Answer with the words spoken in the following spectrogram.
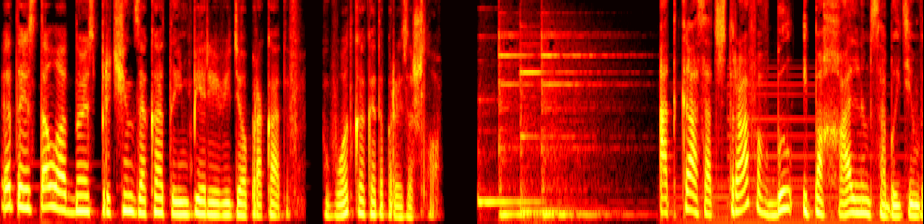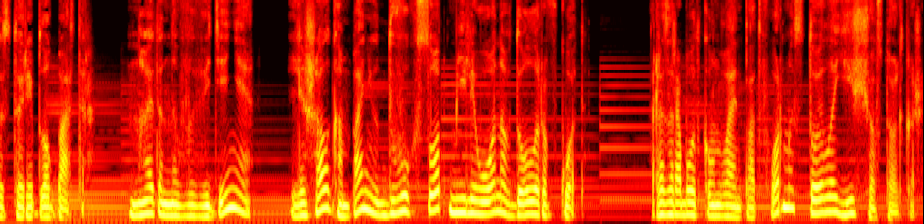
Это и стало одной из причин заката империи видеопрокатов. Вот как это произошло. Отказ от штрафов был эпохальным событием в истории блокбастера. Но это нововведение лишало компанию 200 миллионов долларов в год. Разработка онлайн-платформы стоила еще столько же.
